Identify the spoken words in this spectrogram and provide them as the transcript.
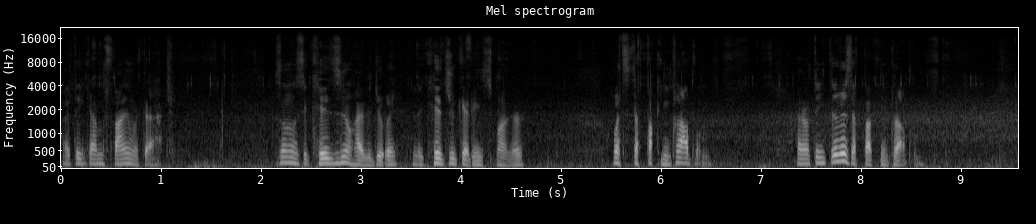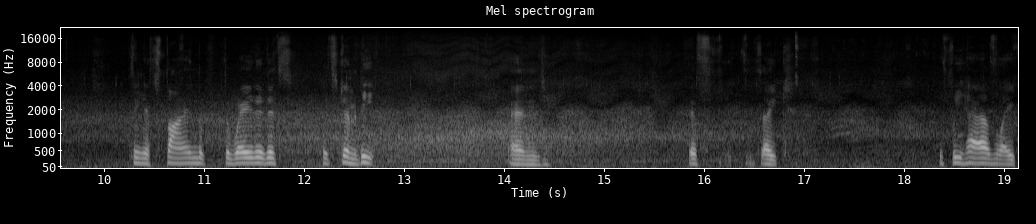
I think I'm fine with that. As long as the kids know how to do it and the kids are getting smarter, what's the fucking problem? I don't think there is a fucking problem. I think it's fine the, way that it's it's to be. And if like if we have like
